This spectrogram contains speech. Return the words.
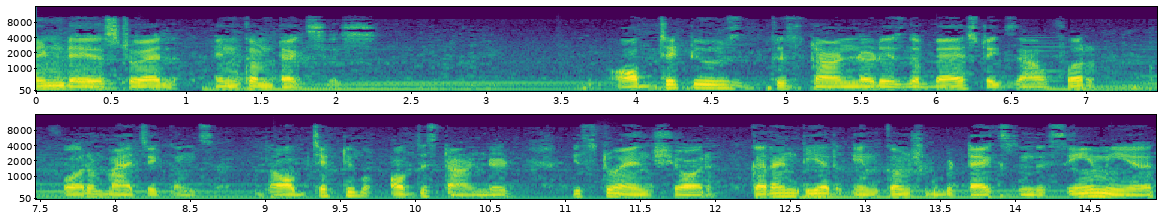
Ind AS 12 Income taxes. Objective This standard is the best example for a matching concept. The objective of the standard is to ensure current year income should be taxed in the same year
